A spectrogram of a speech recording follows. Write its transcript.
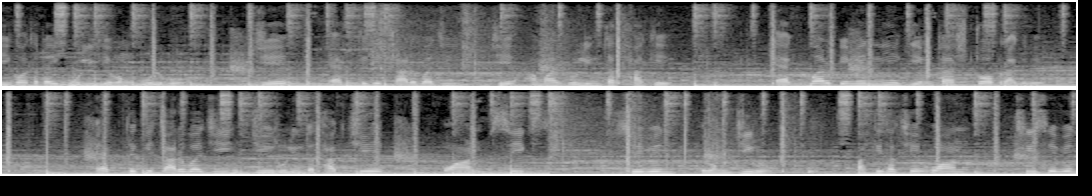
এই কথাটাই বলি এবং বলব যে, এক থেকে চার বাজি যে আমার রোলিংটা থাকে, একবার পেমেন্ট নিয়ে গেমটা স্টপ রাখবে। এক থেকে চার বাজি যে রোলিংটা থাকছে, ওয়ান, সিক্স, সেভেন এবং জিরো। পার্টি থাকছে one, three, seven,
